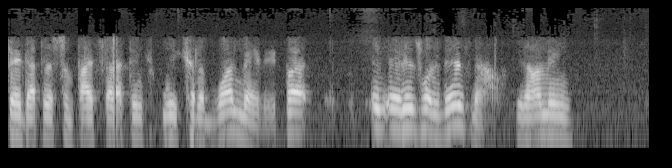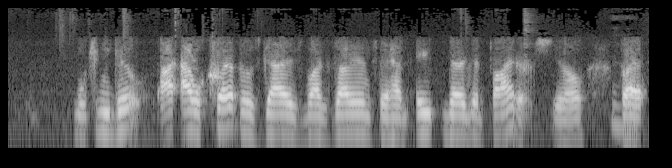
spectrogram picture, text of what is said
say that there's some fights that I think we could have won, maybe. But it, it is what it is now. You know, I mean, what can you do? I, I will credit those guys, Blackzilians. They had eight very good fighters, you know, mm-hmm. but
